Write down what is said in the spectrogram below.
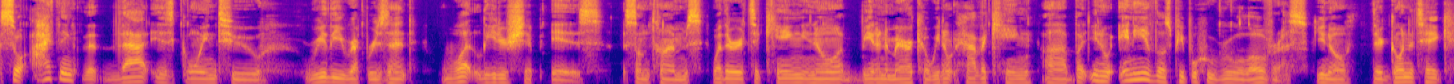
So I think that that is going to really represent what leadership is. Sometimes, whether it's a king, you know, being in America, we don't have a king. Uh, but, you know, any of those people who rule over us, you know, they're going to take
